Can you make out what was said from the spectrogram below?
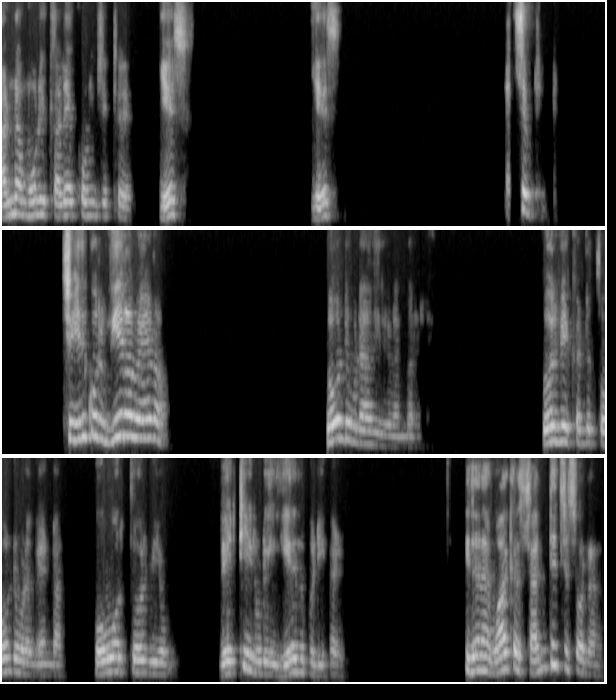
கண்ணை மூடி தலையை குனிஞ்சிட்டு Yes. எஸ் அக்செப்ட் ஸோ இதுக்கு ஒரு வீரம் வேணும். தோண்டு விடாதீர்கள் நண்பர்களே. தோல்வியை கண்டு தோண்டு விட வேண்டாம். ஒவ்வொரு தோல்வியும் வெற்றியினுடைய ஏறுபடிகள். இதை நான் வாழ்க்கை சந்திச்சு சொல்றேன்.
